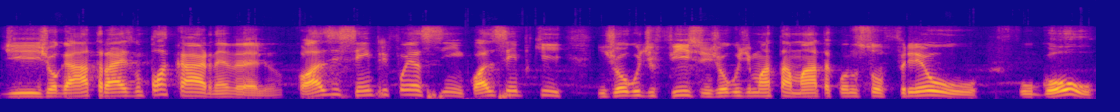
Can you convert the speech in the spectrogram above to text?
de jogar atrás no placar, né, velho? Quase sempre foi assim. Quase sempre que em jogo difícil, em jogo de mata-mata, quando sofreu o, o gol,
